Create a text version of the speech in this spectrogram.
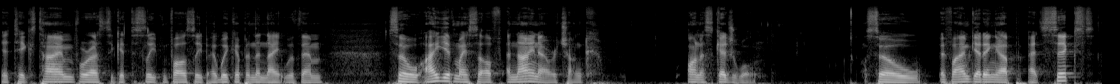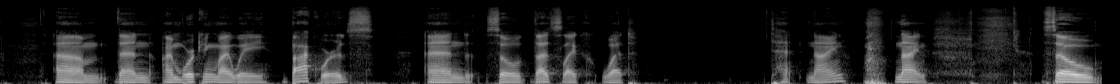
It takes time for us to get to sleep and fall asleep. I wake up in the night with them. So, I give myself a nine hour chunk on a schedule. So, if I'm getting up at six, um, then I'm working my way backwards. And so that's like what? Ten, nine? nine. So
